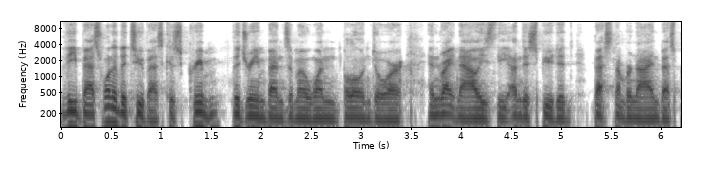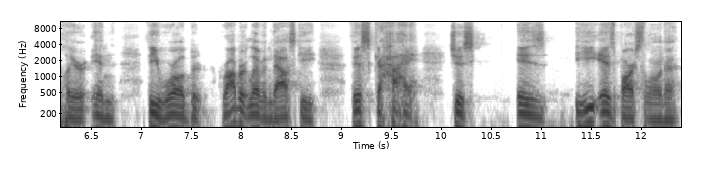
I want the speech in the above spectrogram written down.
the best, one of the two best, because Karim the Dream Benzema won Ballon d'Or, and right now he's the undisputed best number nine, best player in the world. But Robert Lewandowski, this guy just is he is Barcelona.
